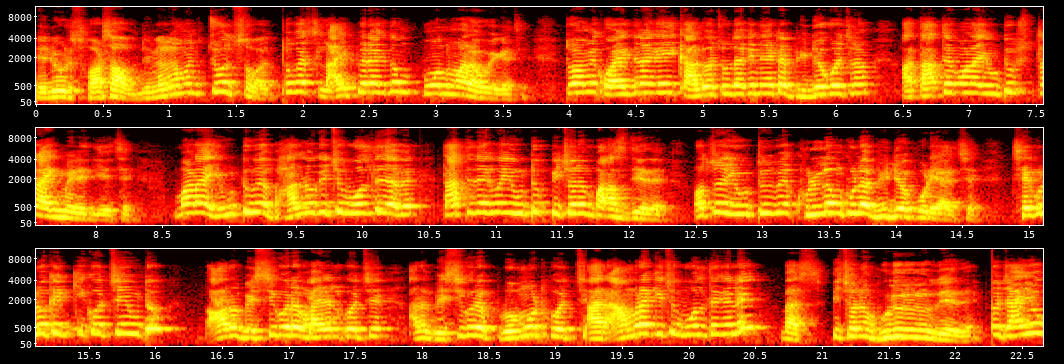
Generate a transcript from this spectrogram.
হেডুর সরসাব দিনাল কেমন চলছে সবার তো গাছ লাইফের একদম পোঁদ মারা হয়ে গেছে। তো আমি কয়েকদিন আগে এই কালুয়া চৌদাকে নিয়ে একটা ভিডিও করেছিলাম, আর তাতে মারা ইউটিউব স্ট্রাইক মেরে দিয়েছে। মারা ইউটিউবে ভালো কিছু বলতে যাবে, তাতে দেখবে ইউটিউব পিছনে বাঁশ দিয়ে দেয়। অথচ ইউটিউবে খুললাম খুলে ভিডিও পড়ে আছে। সেগুলোকে কি করছে ইউটিউব আরও বেশি করে ভাইরাল করছে আরও বেশি করে প্রমোট করছে আর আমরা কিছু বলতে গেলে ব্যাস পিছনে হুলুলুলু দিয়ে দেয়। তো যাই হোক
